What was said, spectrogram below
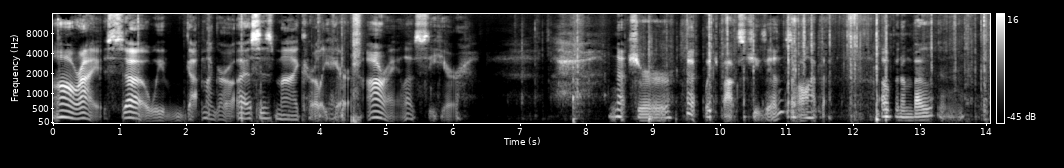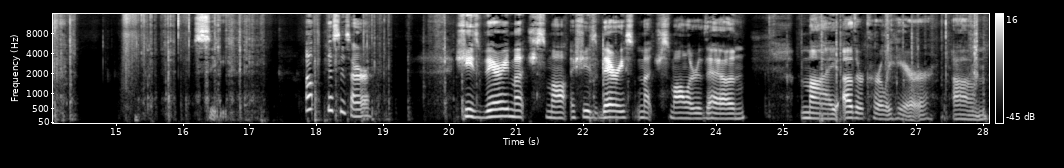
Alright, so we've got my girl. Oh, this is my curly hair. Alright, let's see here. Not sure which box she's in, so I'll have to open them both and see. Oh, this is her. She's very much small. She's very much smaller than my other curly hair. Um,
